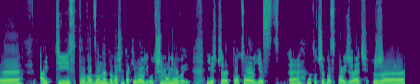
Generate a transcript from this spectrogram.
e, IT sprowadzone do właśnie takiej roli utrzymaniowej. I jeszcze to, co jest na to trzeba spojrzeć, że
